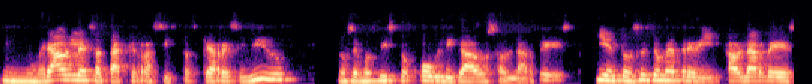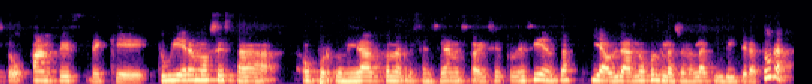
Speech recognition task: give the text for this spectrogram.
innumerables ataques racistas que ha recibido, nos hemos visto obligados a hablar de esto. Y entonces yo me atreví a hablar de esto antes de que tuviéramos esta oportunidad con la presencia de nuestra vicepresidenta y hablarlo con relación a la literatura.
